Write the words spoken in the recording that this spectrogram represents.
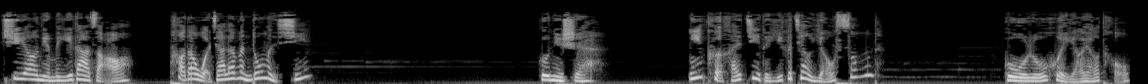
需要你们一大早跑到我家来问东问西？顾女士，你可还记得一个叫姚松的？顾如慧摇摇头。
